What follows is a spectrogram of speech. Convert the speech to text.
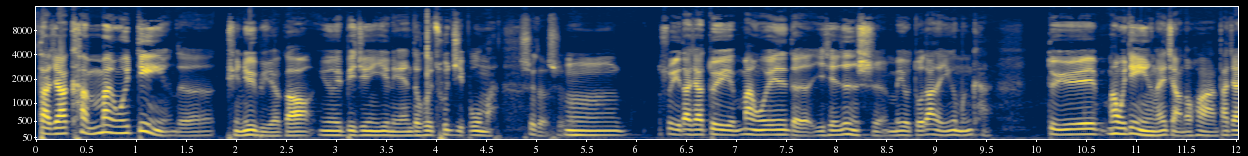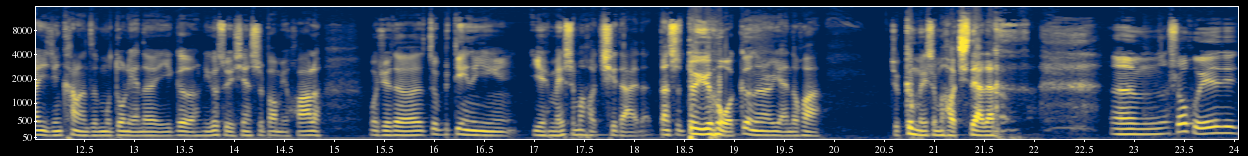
大家看漫威电影的频率比较高，因为毕竟一年都会出几部嘛。是的，是的。嗯。所以大家对漫威的一些认识没有多大的一个门槛。对于漫威电影来讲的话，大家已经看了这么多年的一个流水线式爆米花了，我觉得这部电影也没什么好期待的。但是对于我个人而言的话，就更没什么好期待的了。嗯，说回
